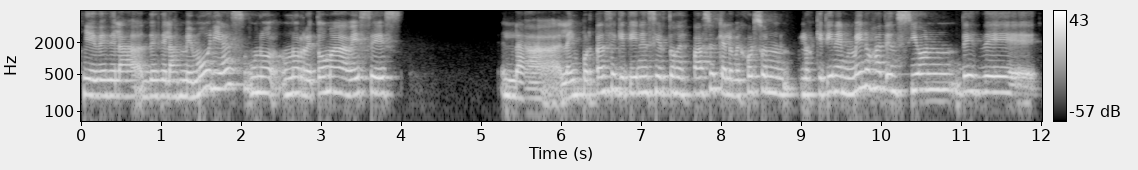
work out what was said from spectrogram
que desde, la, desde, las memorias uno, uno, retoma a veces la, importancia que tienen ciertos espacios que a lo mejor son los que tienen menos atención desde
